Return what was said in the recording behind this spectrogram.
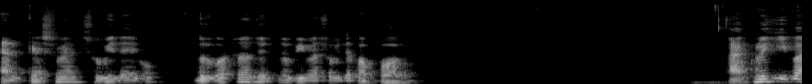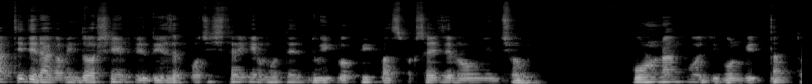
এনক্যাশমেন্ট সুবিধা এবং দুর্ঘটনাজনিত বীমা সুবিধা প্রাপ্য হবে। আগ্রহী প্রার্থীদের আগামী দশে এপ্রিল দুই হাজার পঁচিশ তারিখের মধ্যে দুই কপি, পাসপোর্ট সাইজের রঙিন ছবি। পূর্ণাঙ্গ জীবন বৃত্তান্ত,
